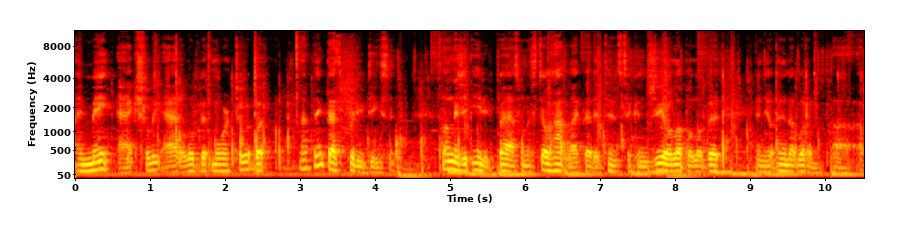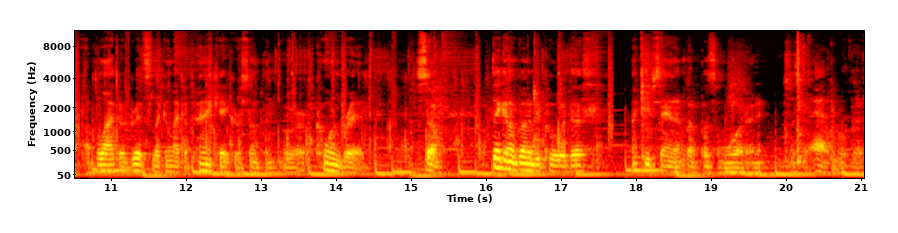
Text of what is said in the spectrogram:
I may actually add a little bit more to it, but I think that's pretty decent. As long as you eat it fast, when it's still hot like that, it tends to congeal up a little bit and you'll end up with a, uh, a block of grits looking like a pancake or something, or cornbread. So, thinking I'm gonna be cool with this. I keep saying that I'm gonna put some water in it, just to add a little bit.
